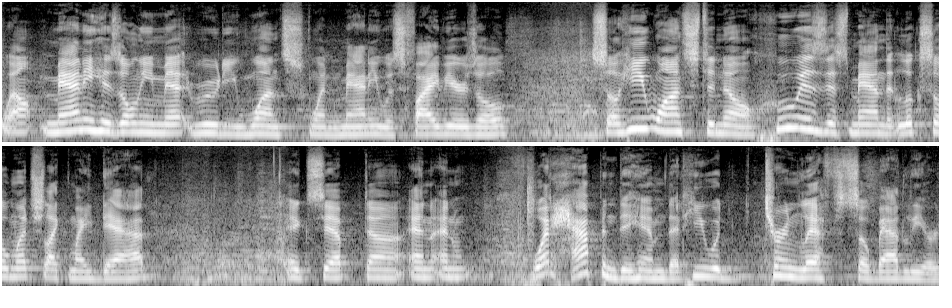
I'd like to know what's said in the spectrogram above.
Well, Manny has only met Rudy once when Manny was five years old. So he wants to know who is this man that looks so much like my dad? Except, uh, and, and what happened to him that he would turn left so badly or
